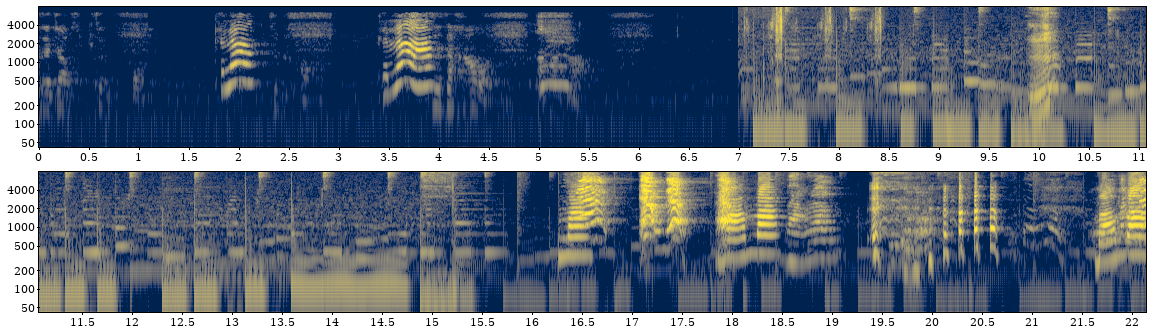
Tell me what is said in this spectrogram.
这个叫这个好，可乐，这个好，可乐。这是在哈我，哈哈哈。妈，妈妈，妈妈。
